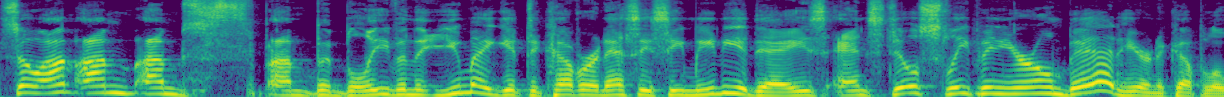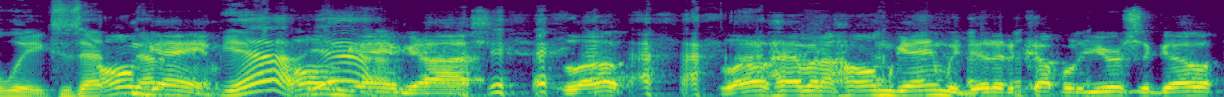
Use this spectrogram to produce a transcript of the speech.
So I'm I'm I'm I'm believing that you may get to cover an SEC media days and still sleep in your own bed here in a couple of weeks. Is that home that, game? Yeah, home yeah. game, guys. love love having a home game. We did it a couple of years ago,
